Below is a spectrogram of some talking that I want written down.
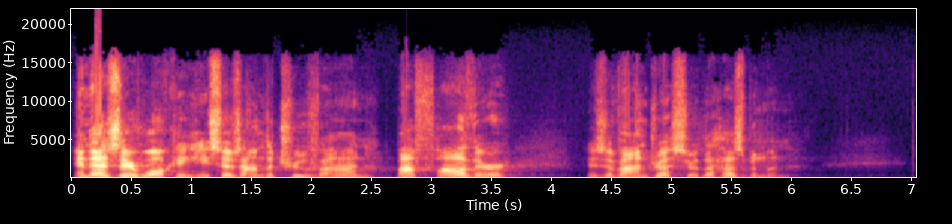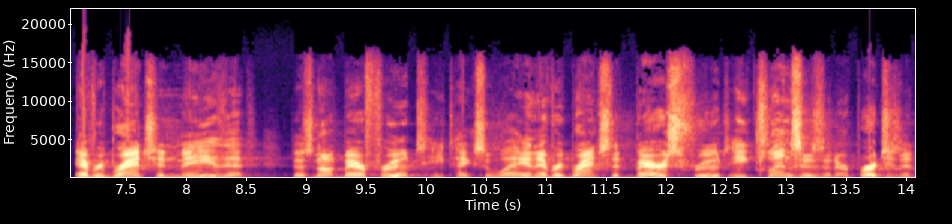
And as they're walking, he says, I'm the true vine. My father is a vine dresser, the husbandman. Every branch in me that does not bear fruit, he takes away. And every branch that bears fruit, he cleanses it or purges it,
